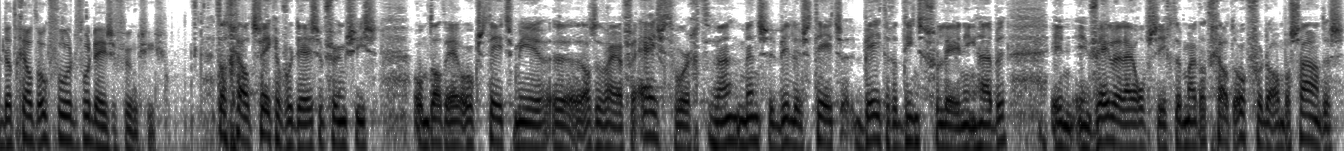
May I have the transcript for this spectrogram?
dat geldt ook voor, voor deze functies. Dat geldt zeker voor deze functies, omdat er ook steeds meer, uh, als het ware, vereist wordt. Mensen willen steeds betere dienstverlening hebben in, in velelei opzichten, maar dat geldt ook voor de ambassades.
